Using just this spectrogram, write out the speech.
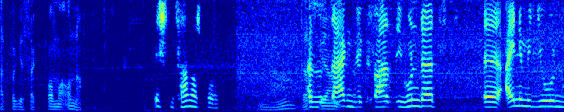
Hat man gesagt, brauchen wir auch noch. Echt ein Farmersbau. Ja, das Also sagen wir quasi 100, äh, eine Million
